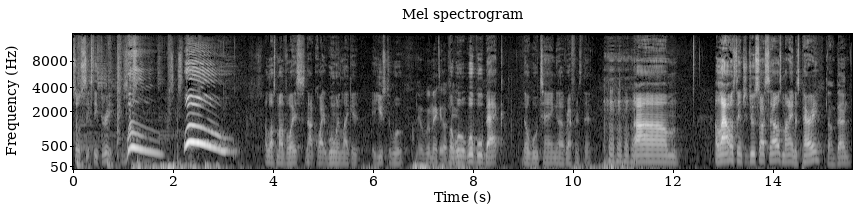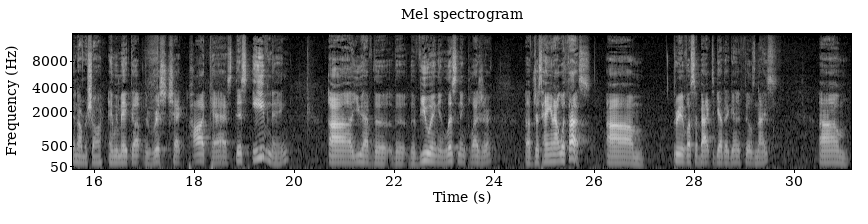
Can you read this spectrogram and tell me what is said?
episode 63. Woo! Woo! I lost my voice, not quite wooing like it, it used to woo, Yeah, we'll make it up. but for we'll, we'll woo back. No Wu Tang uh, reference there. um, allow us to introduce ourselves. My name is Perry, I'm Ben. And I'm Rashawn. and we make up the Wrist Check podcast. This evening, uh, you have the, the, the viewing and listening pleasure of just hanging out with us. Um, three of us are back together again. It feels nice. Um,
